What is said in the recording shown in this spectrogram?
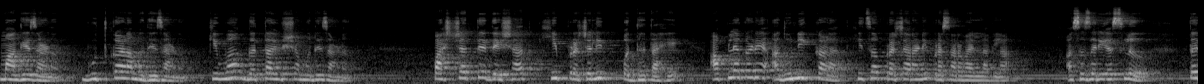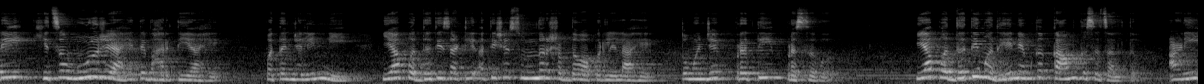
मागे जाणं भूतकाळामध्ये जाणं किंवा गतायुष्यामध्ये जाणं. पाश्चात्य देशात ही प्रचलित पद्धत आहे. आपल्याकडे आधुनिक काळात हिचा प्रचार आणि प्रसार व्हायला लागला. असं जरी असलं तरी हिचं मूळ जे आहे ते भारतीय आहे. पतंजलींनी या पद्धतीसाठी अतिशय सुंदर शब्द वापरलेला आहे. तो म्हणजे प्रतिप्रसव. या पद्धतीमध्ये नेमकं काम कसं चालतं? आणि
